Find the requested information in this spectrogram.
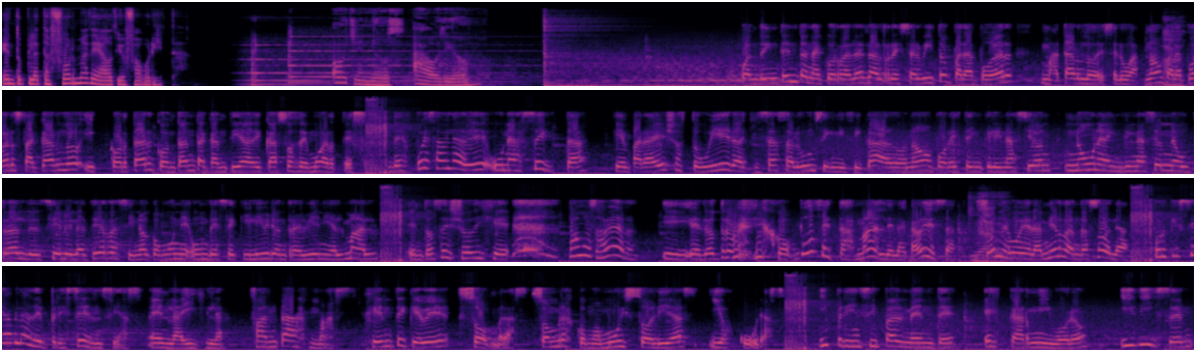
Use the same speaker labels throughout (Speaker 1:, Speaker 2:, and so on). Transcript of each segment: Speaker 1: en tu plataforma de audio favorita.
Speaker 2: Óyenos audio.
Speaker 3: Cuando intentan acorralar al reservito para poder matarlo de ese lugar, ¿no? Para poder sacarlo y cortar con tanta cantidad de casos de muertes. Después habla de una secta que para ellos tuviera quizás algún significado, ¿no? Por esta inclinación, no una inclinación neutral del cielo y la tierra, sino como un, desequilibrio entre el bien y el mal. Entonces yo dije, ¡Ah! vamos a ver. Y el otro me dijo, vos estás mal de la cabeza, yo me voy a la mierda, anda sola. Porque se habla de presencias en la isla fantasmas, gente que ve sombras, sombras como muy sólidas y oscuras. Y principalmente es carnívoro y dicen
